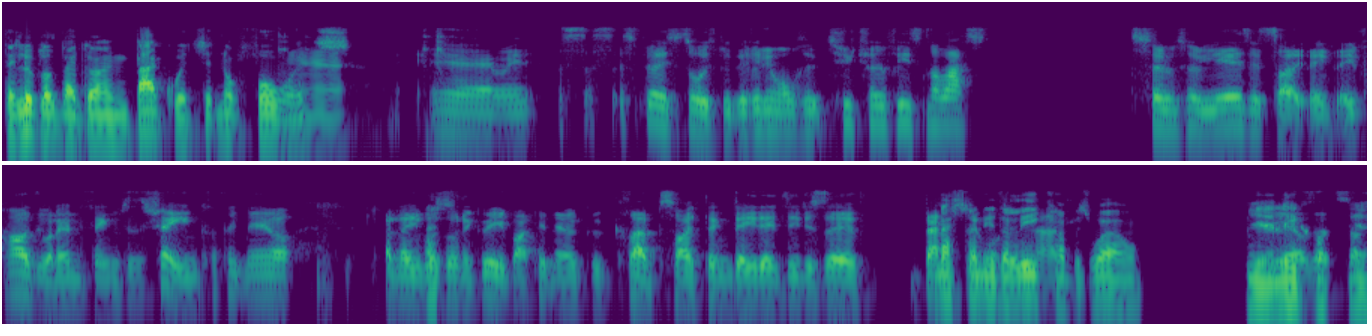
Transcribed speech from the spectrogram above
they look like they're going backwards, not forwards. yeah, yeah I mean, I suppose it's always been they've only won it two trophies in the last so so years. It's like they've they've hardly won anything, which is a shame because I think they are. I know you guys don't agree, but I think they're a good club. So I think they, they do deserve better. And that's only the League had. Cup as well. Yeah, Yeah, League Cup. that Yeah.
